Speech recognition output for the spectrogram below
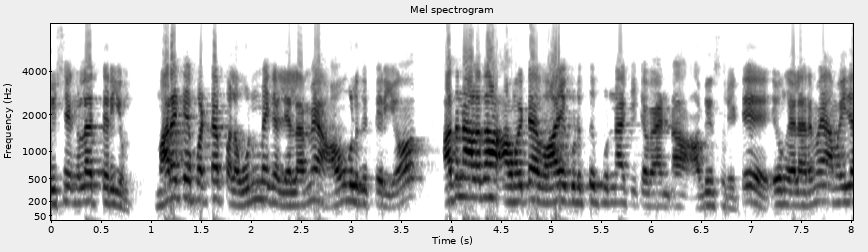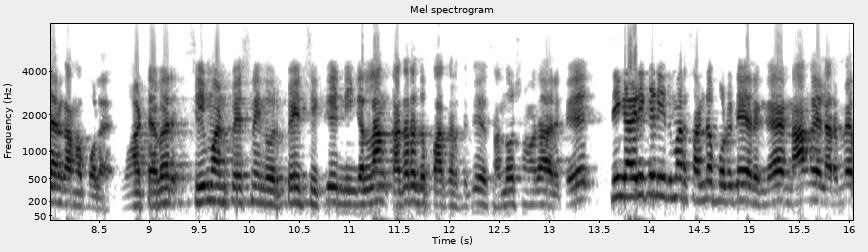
விஷயங்கள்லாம் தெரியும். மறைக்கப்பட்ட பல உண்மைகள் எல்லாமே அவங்களுக்கு தெரியும். அதனாலதான் அவங்ககிட்ட வாயை கொடுத்து புண்ணாக்கிக்க வேண்டாம் அப்படின்னு சொல்லிட்டு இவங்க எல்லாருமே அமைதியா இருக்காங்க போல. வாட் எவர் சீமான் பேசின இந்த ஒரு பேச்சுக்கு நீங்க எல்லாம் கதறது பாக்குறதுக்கு சந்தோஷமா தான் இருக்கு. நீங்க அடிக்கடி இது மாதிரி சண்டை போட்டுட்டே இருங்க. நாங்க எல்லாருமே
